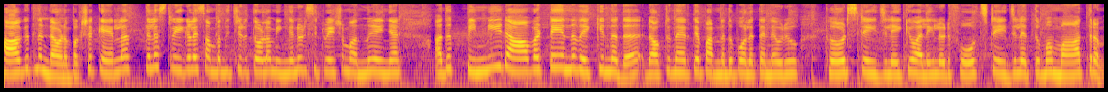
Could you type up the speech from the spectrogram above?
ഭാഗത്തുനിന്നുണ്ടാവണം. പക്ഷെ കേരളത്തിലെ സ്ത്രീകളെ സംബന്ധിച്ചിടത്തോളം ഇങ്ങനെ ഒരു സിറ്റുവേഷൻ വന്നു കഴിഞ്ഞാൽ അത് പിന്നീടാവട്ടെ എന്ന് വെക്കുന്നത് ഡോക്ടർ നേരത്തെ പറഞ്ഞതുപോലെ തന്നെ ഒരു തേർഡ് സ്റ്റേജിലേക്കോ അല്ലെങ്കിൽ ഒരു ഫോർത്ത് സ്റ്റേജിൽ എത്തുമ്പോൾ മാത്രം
